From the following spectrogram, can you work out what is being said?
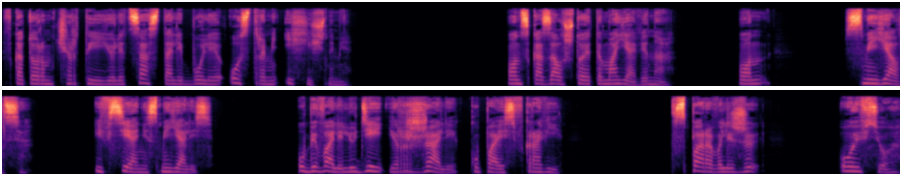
в котором черты ее лица стали более острыми и хищными. Он сказал, что это моя вина. Он смеялся. И все они смеялись. Убивали людей и ржали, купаясь в крови. Вспарывали же... Ой, все.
